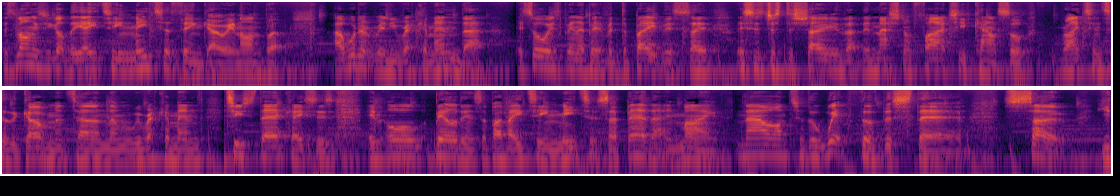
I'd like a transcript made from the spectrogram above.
as long as you got the 18 meter thing going on. But I wouldn't really recommend that. It's always been a bit of a debate. This so this is just to show that the National Fire Chief Council writing to the government telling them we recommend two staircases in all buildings above 18 meters. So bear that in mind. Now on to the width of the stair. So you,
